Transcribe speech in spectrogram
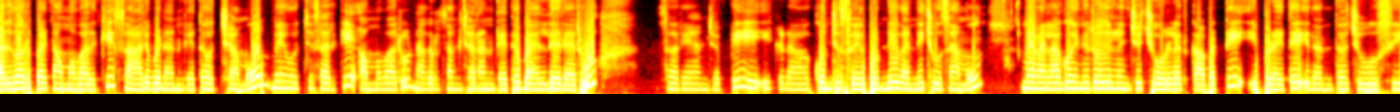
ఆదివారపేట అమ్మవారికి సారి ఇవ్వడానికి అయితే వచ్చాము. మేము వచ్చేసరికి అమ్మవారు నగర సంచారానికి అయితే బయలుదేరారు. సరే అని చెప్పి ఇక్కడ కొంచెం సేపు ఉండి ఇవన్నీ చూసాము. మేము ఎలాగో ఇన్ని రోజుల నుంచి చూడలేదు కాబట్టి ఇప్పుడైతే ఇదంతా చూసి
